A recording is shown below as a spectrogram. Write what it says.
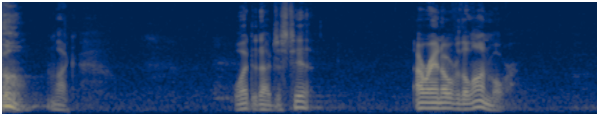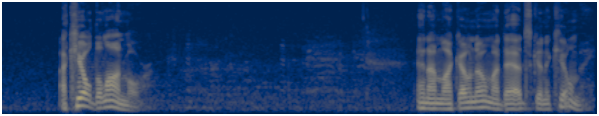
boom. I'm like, what did I just hit? I ran over the lawnmower. I killed the lawnmower. And I'm like, oh no, my dad's going to kill me.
